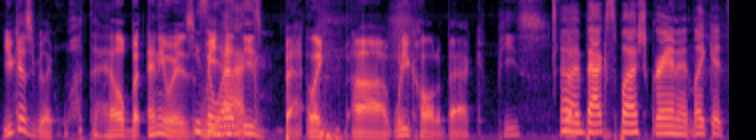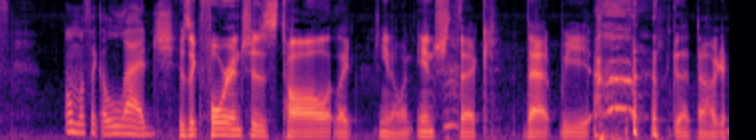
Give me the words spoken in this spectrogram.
you guys would be like, "What the hell?" But anyways, He's we had these back, like, uh, what do you call it? A back piece? uh, backsplash granite, like it's almost like a ledge. it was like four inches tall, like you know, an inch thick. That we look at that dog.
